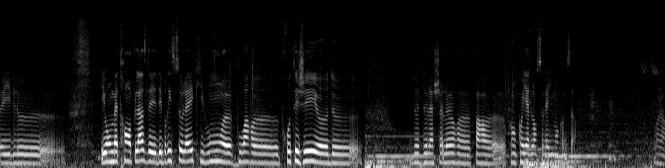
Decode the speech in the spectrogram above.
et le et on mettra en place des, brises soleil qui vont euh, pouvoir euh, protéger euh, de, la chaleur quand il y a de l'ensoleillement comme ça. Voilà.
